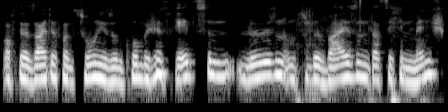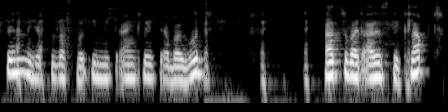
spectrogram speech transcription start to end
auf der Seite von Sony so ein komisches Rätsel lösen, um zu beweisen, dass ich ein Mensch bin. Ich habe gesagt, wirklich nicht eigentlich, aber gut. Hat soweit alles geklappt.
